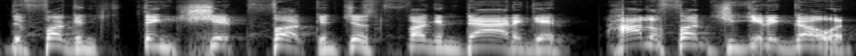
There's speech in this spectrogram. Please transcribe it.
the fucking thing, shit, fuck, it just fucking died again. How the fuck did you get it going?"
